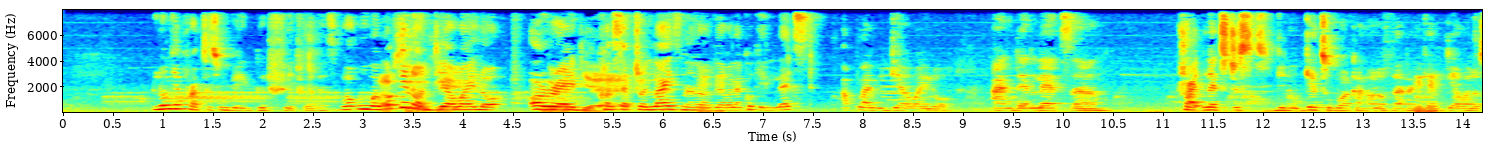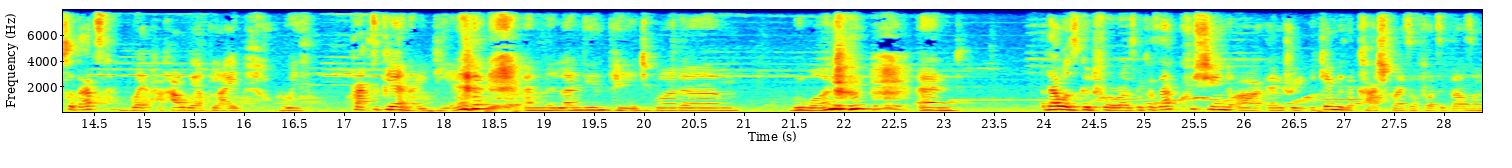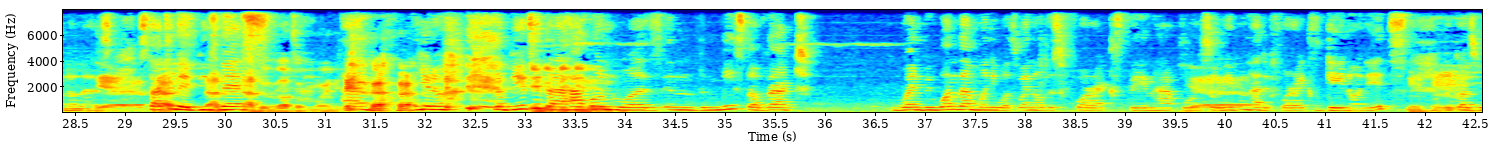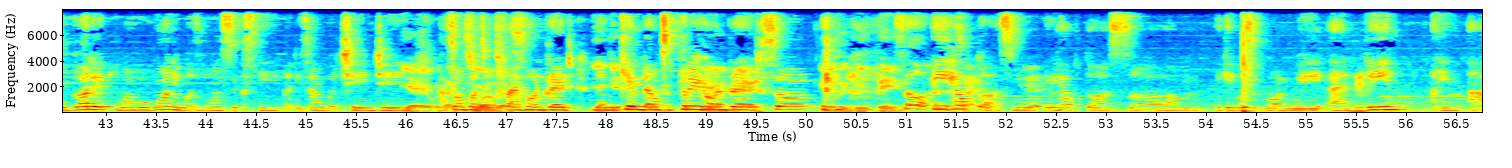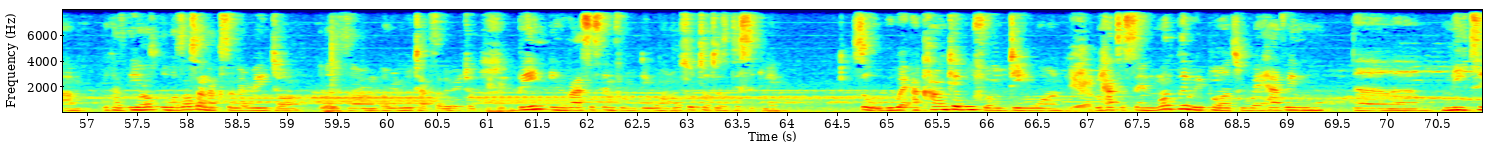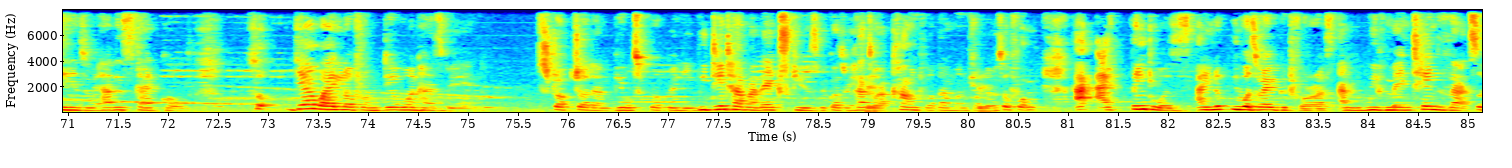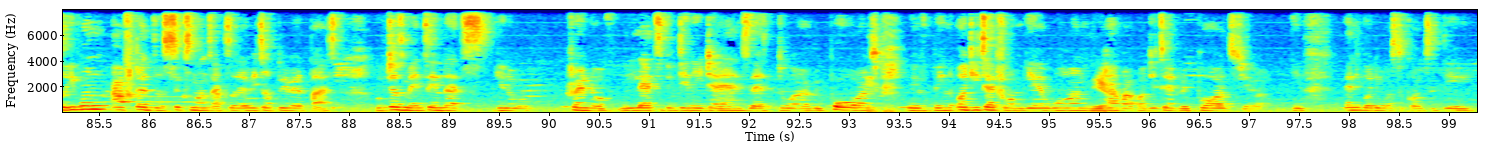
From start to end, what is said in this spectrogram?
Longe practice would be a good fit for this. But we were working on DIY law already, Yeah. conceptualized of that. We're like, okay, let's apply with DIY law, and then let's um, try. Let's just you know get to work and all of that and get DIY law. So that's where how we applied with practically an idea Yeah. and the landing page. But um, we won, and that was good for us because that cushioned our entry. It came with a cash prize of forty thousand dollars. Yeah, starting a business That's, that's a lot of money. and you know the beauty In the that happened was in the midst of that when we won that money was when all this forex thing happened so we even had a forex gain on it Mhm. because we got it when we won it was 160 by the time we are changing Yeah, it at like some point it was 200. 500 then it came down to 300 300. so it was a good thing. so the helped us, you know, it helped us. Um, he gave us a runway, and Mm-hmm. being in um, because it was, it was also an accelerator, it was um, a remote accelerator. Mm-hmm. Being in that system from day one also taught us discipline. So we were accountable from day one. Yeah. We had to send monthly reports. We were having uh, meetings, we were having Skype calls. So DIY law from day one has been structured and built properly. We didn't have an excuse because we had True. to account for that money for them. So for me, I, I think it was I know it was very good for us and we've maintained that. So even after the six months accelerator period passed, we've just maintained that you know trend of let's be diligent, let's do our report. Mm-hmm. We've been audited from year one. We Yeah. have our audited reports. Yeah. If anybody wants to come today,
